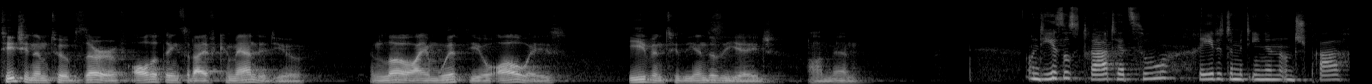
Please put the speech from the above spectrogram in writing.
teaching them to observe all the things that I have commanded you. And lo, I am with you always, even to the end of the age. Amen. Und Jesus trat herzu, redete mit ihnen und sprach,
